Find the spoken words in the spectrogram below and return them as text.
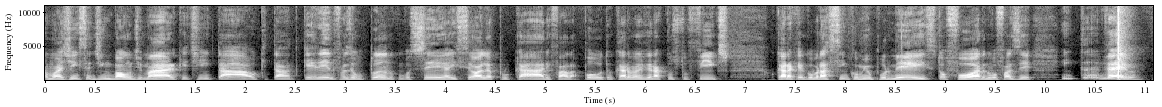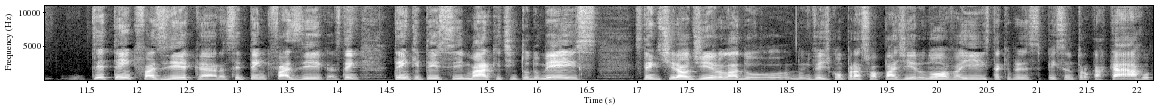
uma, agência de inbound marketing e tal, que tá querendo fazer um plano com você, aí você olha pro cara e fala, pô, o cara vai virar custo fixo, o cara quer cobrar 5 mil por mês, tô fora, não vou fazer. Então, velho, você tem que fazer, cara. Você tem que fazer, cara. Tem, tem que ter esse marketing todo mês. Você tem que tirar o dinheiro lá do, do em vez de comprar sua Pajero nova aí, está aqui pensando em trocar carro,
